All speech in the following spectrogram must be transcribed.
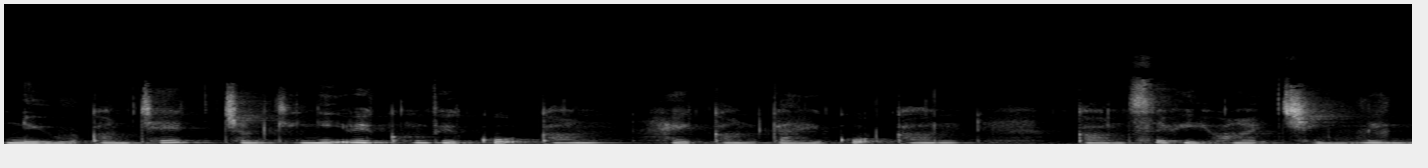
Nếu con chết trong khi nghĩ về công việc của con hay con cái của con con sẽ hủy hoại chính mình.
